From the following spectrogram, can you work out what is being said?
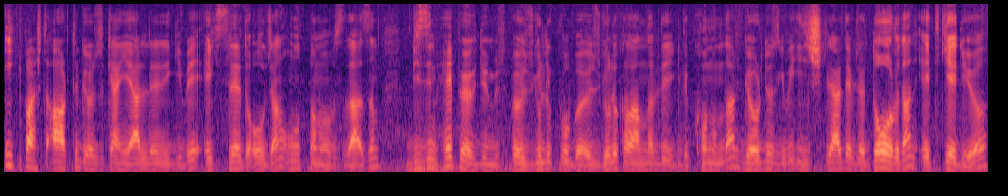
ilk başta artı gözüken yerleri gibi eksileri de olacağını unutmamamız lazım. Bizim hep övdüğümüz özgürlük ve özgürlük alanlarıyla ilgili konumlar gördüğünüz gibi ilişkilerde bile doğrudan etki ediyor.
